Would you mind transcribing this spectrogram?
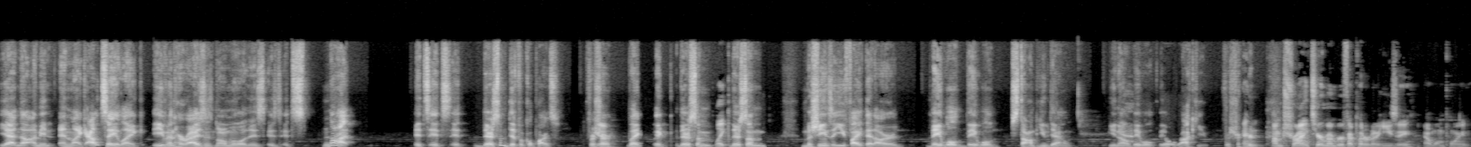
Yeah, no, I mean, and like I would say, like even Horizon's normal is is it's not. It's it's it. There's some difficult parts for Yeah. sure. Like like there's some Like- there's some machines that you fight that are they will they will stomp you down. You know Yeah. they will they will rock you for sure. And I'm trying to remember if I put it on easy at one point.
